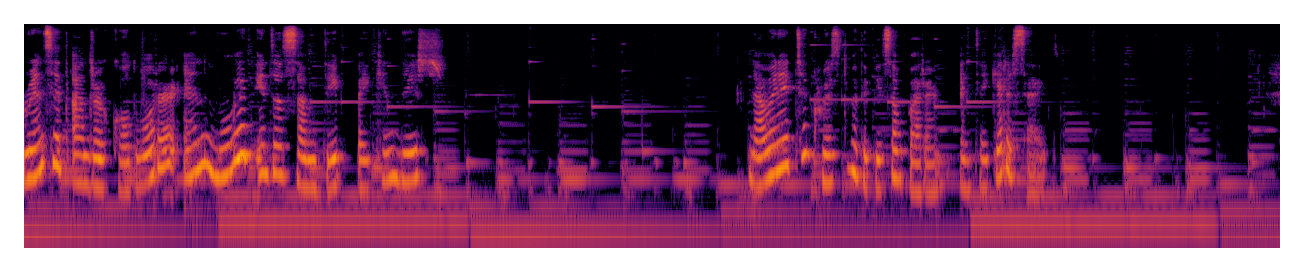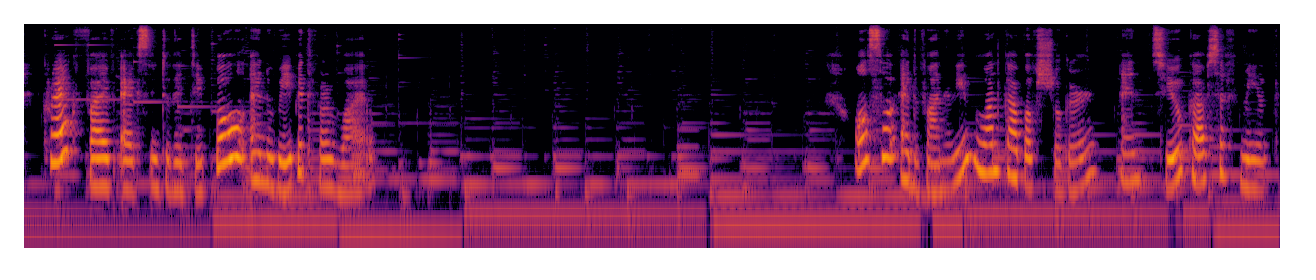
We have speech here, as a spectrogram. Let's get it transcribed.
Rinse it under cold water and move it into some deep baking dish. Now we need to it with a piece of butter and take it aside. Crack 5 eggs into the deep bowl and whip it for a while. Also add vanilla, 1 cup of sugar and 2 cups of milk.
